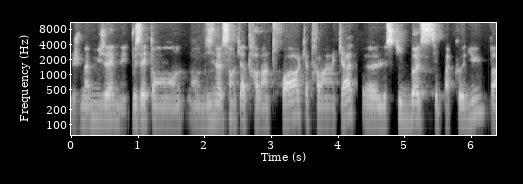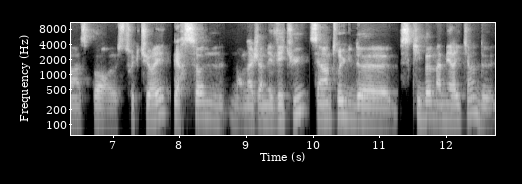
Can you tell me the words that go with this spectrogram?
je m'amusais. Mais vous êtes en, en 1983 84. Euh, le ski de boss, c'est pas connu, pas un sport euh, structuré. Personne n'en a jamais vécu. C'est un truc de ski bum américain, de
